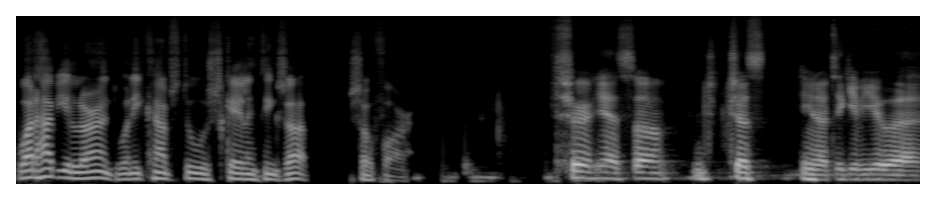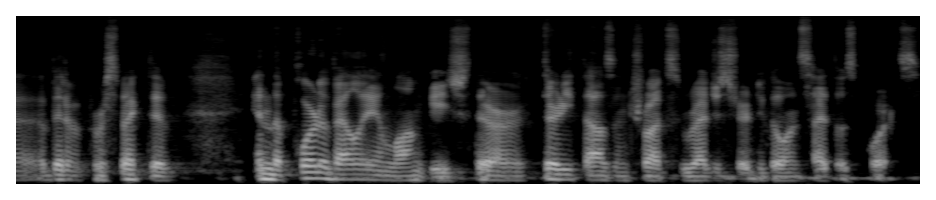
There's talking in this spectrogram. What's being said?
what have you learned when it comes to scaling things up so far? Sure. Yeah. So just you know to give you a, a bit of a perspective, in the port of LA and Long Beach, there are thirty thousand trucks registered to go inside those ports,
